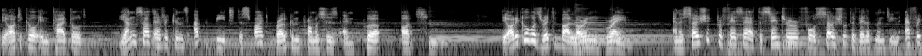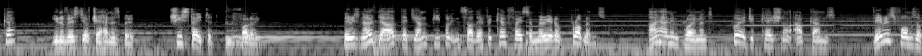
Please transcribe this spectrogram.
The article entitled Young South Africans Upbeat Despite Broken Promises and Poor Odds. The article was written by Lauren Graham, an associate professor at the Center for Social Development in Africa, University of Johannesburg. She stated the following There is no doubt that young people in South Africa face a myriad of problems high unemployment, poor educational outcomes, various forms of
